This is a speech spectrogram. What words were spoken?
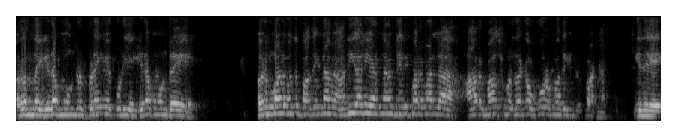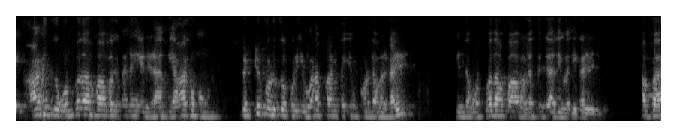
பிறந்த இடம் ஒன்று பிழைக்கக்கூடிய இடம் ஒன்றே. பெரும்பாலும் வந்து பாத்தீங்கன்னா அதிகாரியா இருந்தாலும் சரி பரவாயில்ல. ஆறு மாசம் பிறந்தாக்கா ஊரை மாதிரி இருப்பாங்க. இது ஆணுக்கு ஒன்பதாம் பாவகம் என்ன கேட்டீங்கன்னா தியாகமும் விட்டுக் கொடுக்கக்கூடிய மனப்பான்மையும் கொண்டவர்கள் இந்த ஒன்பதாம் பாவகத்துக்கு அதிபதிகள். அப்ப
